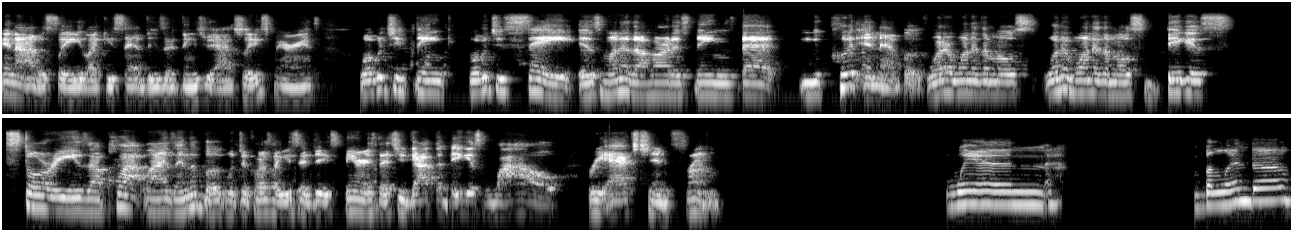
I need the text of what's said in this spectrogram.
and obviously, like you said, these are things you actually experienced. What would you think? What would you say is one of the hardest things that you put in that book? What are one of the most? What are one of the most biggest stories or plot lines in the book? Which, of course, like you said, you experienced that you got the biggest wow reaction from. When Belinda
